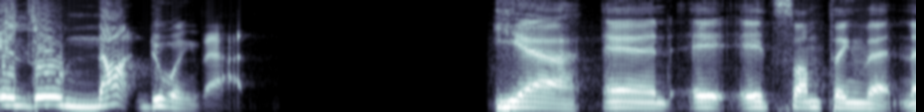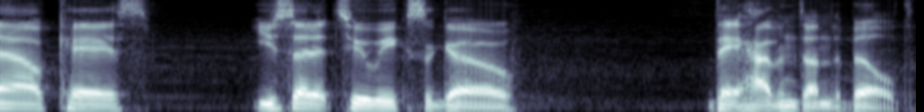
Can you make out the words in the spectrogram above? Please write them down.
and they're not doing that. Yeah, and it, it's something that now, Case, you said it two weeks ago. They haven't done the build.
